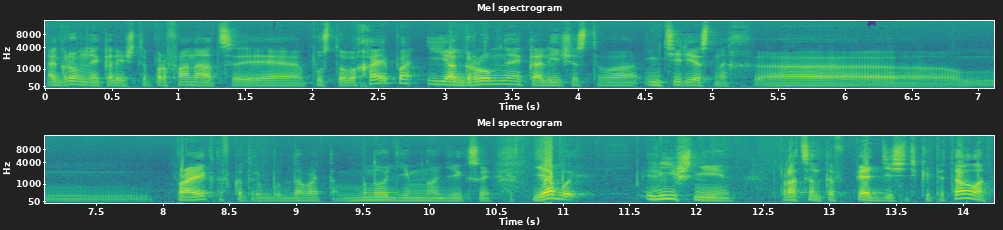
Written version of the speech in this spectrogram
огромное количество профанации пустого хайпа и огромное количество интересных э, проектов, которые будут давать там многие-многие иксы. Я бы лишние процентов 5-10 капитала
